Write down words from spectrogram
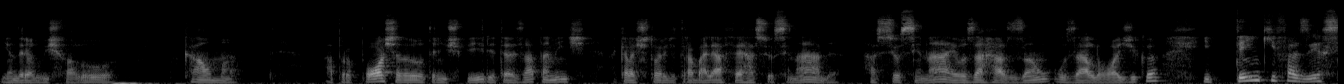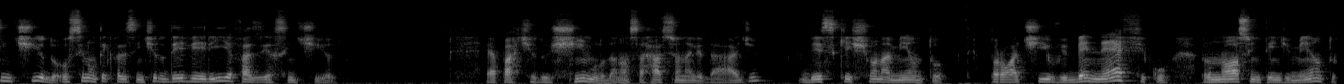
e André Luiz falou. Calma. A proposta da doutrina espírita é exatamente aquela história de trabalhar a fé raciocinada. Raciocinar é usar razão, usar lógica e tem que fazer sentido, ou se não tem que fazer sentido, deveria fazer sentido. É a partir do estímulo da nossa racionalidade, desse questionamento proativo e benéfico para o nosso entendimento,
